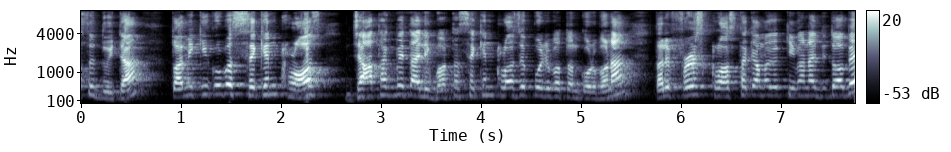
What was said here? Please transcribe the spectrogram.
আছে দুইটা। তো আমি কি করব? সেকেন্ড ক্লজ যা থাকবে তাই লিখব। অর্থাৎ সেকেন্ড ক্লজে পরিবর্তন করব না। তাহলে ফার্স্ট ক্লজ থেকে আমাকে কি বানাই দিতে হবে?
